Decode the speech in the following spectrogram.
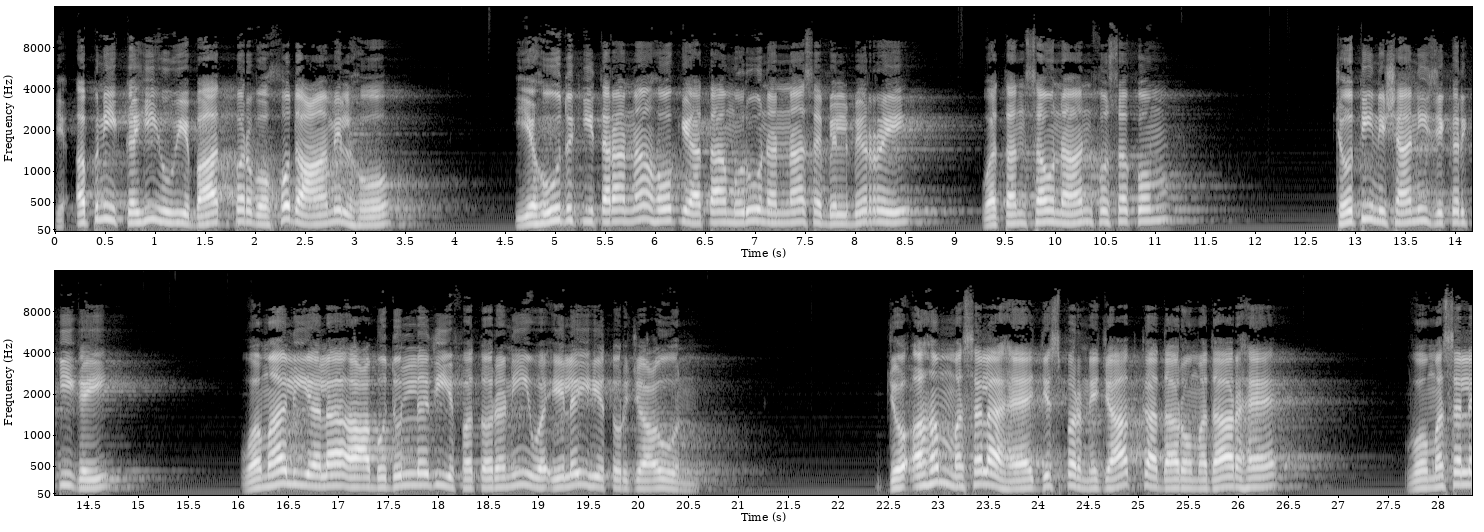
کہ اپنی کہی ہوئی بات پر وہ خود عامل ہو۔ یہود کی طرح نہ ہو کہ عطا مرون انا سے بلبری و تنسو نان فسکم چوتھی نشانی ذکر کی گئی و مالی اللہ آبد الدی فتورنی و الہ ترجعون۔ جو اہم مسئلہ ہے جس پر نجات کا دار و مدار ہے، وہ مسئلہ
